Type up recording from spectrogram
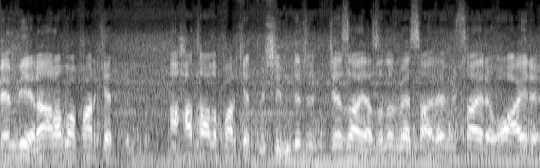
Ben bir yere araba park ettim. Ha, hatalı park etmişimdir. Ceza yazılır vesaire vesaire. O ayrı.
